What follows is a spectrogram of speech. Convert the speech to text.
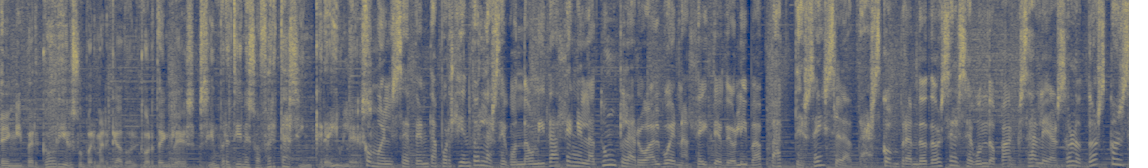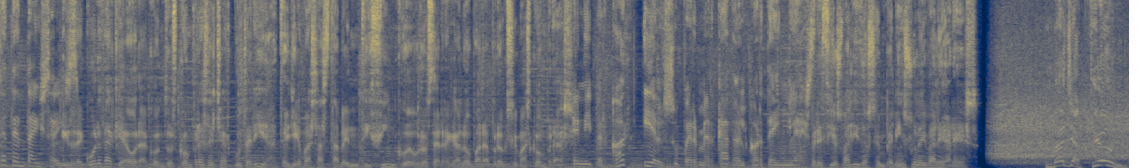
En Hipercor y el supermercado El Corte Inglés siempre tienes ofertas increíbles. Como el 70% en la segunda unidad en el atún claro al buen aceite de oliva pack de 6 latas. Comprando dos, el segundo pack sale a solo 2,76. Y recuerda que ahora con tus compras de charcutería te llevas hasta 25 euros de regalo para próximas compras. En Hipercor y el supermercado El Corte Inglés. Precios válidos en Península y Baleares. ¡Vaya acción!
